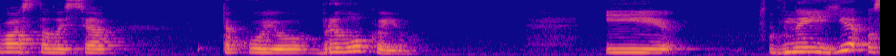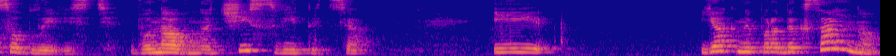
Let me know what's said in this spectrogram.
хвасталися такою брелокою, і в неї є особливість. Вона вночі світиться. І як не парадоксально,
